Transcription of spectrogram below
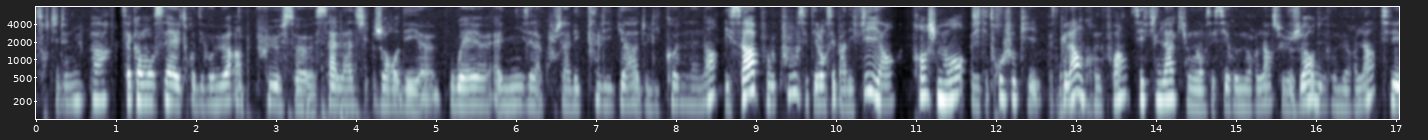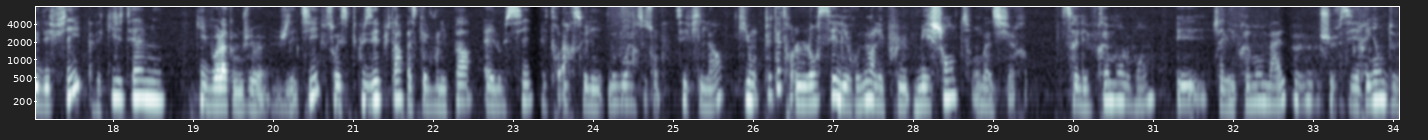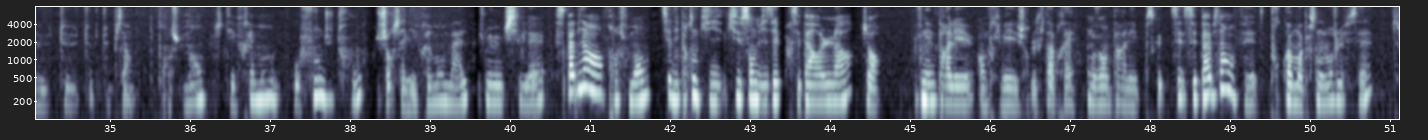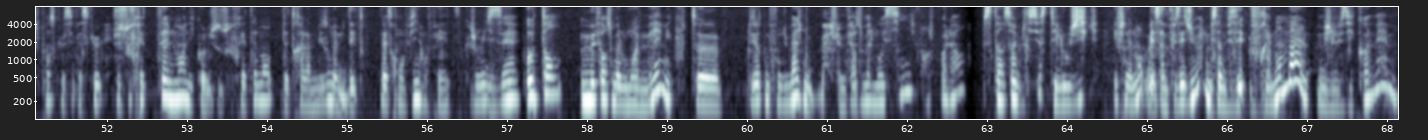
sortis de nulle part. Ça commençait à être des rumeurs un peu plus euh, salaces, genre des euh, ouais, euh, Annie, elle a couché avec tous les gars de l'école, nanana. Et ça, pour le coup, c'était lancé par des filles, hein. Franchement, j'étais trop choquée. Parce que là, encore une fois, ces filles-là qui ont lancé ces rumeurs-là, ce genre de rumeurs-là, c'est des filles avec qui j'étais amie qui, voilà, comme je, je l'ai dit, se sont excusées plus tard parce qu'elles voulaient pas, elles aussi, être harcelées. Donc voilà, ce sont ces filles-là qui ont peut-être lancé les rumeurs les plus méchantes, on va dire. Ça allait vraiment loin et j'allais vraiment mal. Euh, je faisais rien de, de, de, bien. Franchement, j'étais vraiment au fond du trou. Genre, j'allais vraiment mal. Je me mutilais. C'est pas bien, hein, franchement. S'il y a des personnes qui, qui se sentent visées par ces paroles-là, genre, venez me parler en privé, genre juste après, on va en parler. Parce que c'est pas bien en fait. Pourquoi moi personnellement je le faisais? Je pense que c'est parce que je souffrais tellement à l'école, je souffrais tellement d'être à la maison, même d'être en vie en fait, que je me disais, autant me faire du mal moi-même, écoute, euh, les autres me font du mal, je, bah, je vais me faire du mal moi aussi, enfin voilà. C'était un cercle vicieux, c'était logique. Et finalement, mais ça me faisait du mal, mais ça me faisait vraiment mal. Mais je le faisais quand même.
